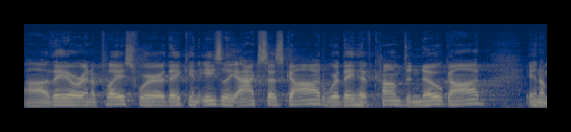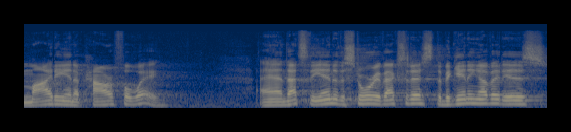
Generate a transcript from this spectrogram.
uh, they are in a place where they can easily access God, where they have come to know God in a mighty and a powerful way. And that's the end of the story of Exodus. The beginning of it is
